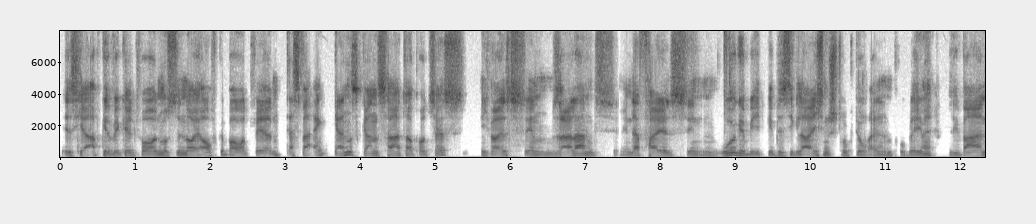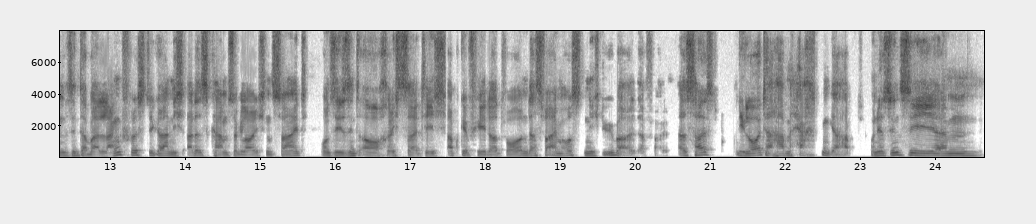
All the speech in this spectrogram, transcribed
ist ja abgewickelt worden, musste neu aufgebaut werden. Das war ein ganz, ganz harter Prozess. Ich weiß, im Saarland, in der Pfalz, im Ruhrgebiet gibt es die gleichen strukturellen Probleme. Sie waren, sind aber langfristiger. Nicht alles kam zur gleichen Zeit. Und sie sind auch rechtzeitig abgefedert worden. Das war im Osten nicht überall der Fall. Das heißt, die Leute haben Härten gehabt. Und jetzt sind sie ähm,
